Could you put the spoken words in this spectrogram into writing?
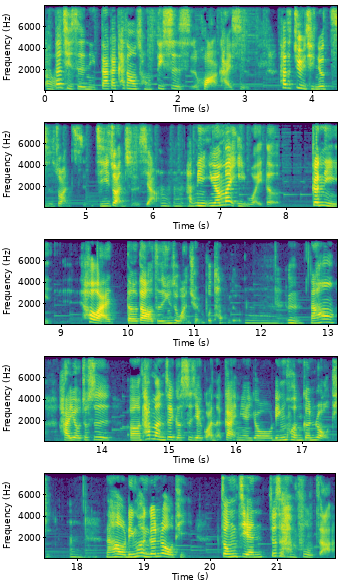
嗯、但其实你大概看到从第四十话开始，它的剧情就直转直急转直下。嗯嗯，嗯你原本以为的，跟你后来得到的资讯是完全不同的。嗯嗯，然后还有就是，呃，他们这个世界观的概念有灵魂跟肉体。嗯，然后灵魂跟肉体中间就是很复杂，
